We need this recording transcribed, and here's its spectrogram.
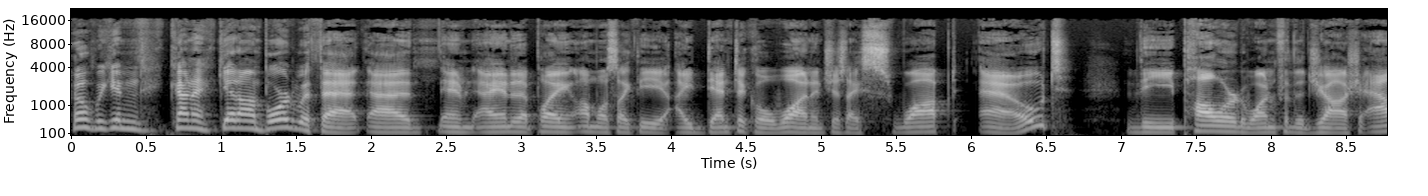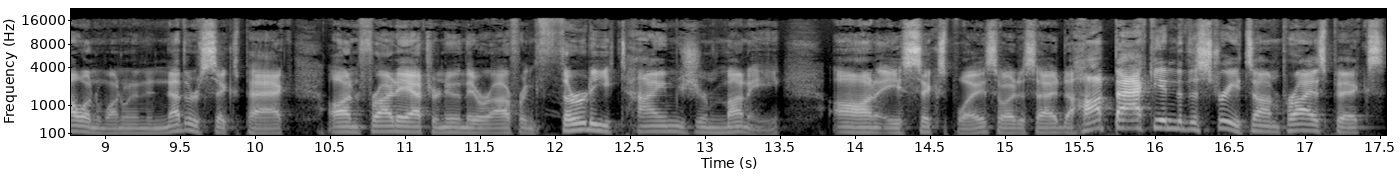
oh, we can kind of get on board with that. Uh, and I ended up playing almost like the identical one. It's just I swapped out the Pollard one for the Josh Allen one in another six pack. On Friday afternoon, they were offering 30 times your money on a six play. So I decided to hop back into the streets on prize picks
